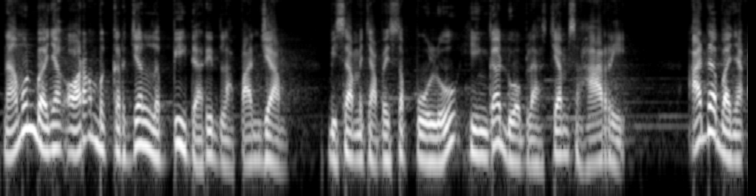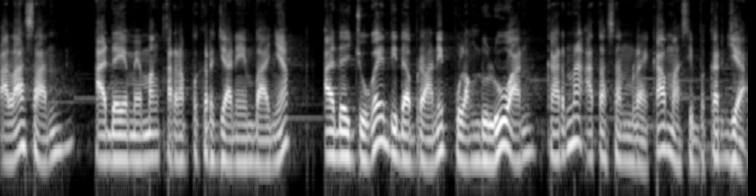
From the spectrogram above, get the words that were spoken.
Namun banyak orang bekerja lebih dari 8 jam, bisa mencapai 10 hingga 12 jam sehari. Ada banyak alasan, ada yang memang karena pekerjaan yang banyak, ada juga yang tidak berani pulang duluan karena atasan mereka masih bekerja.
